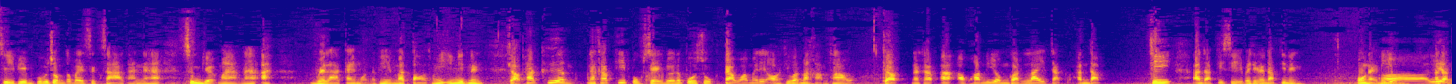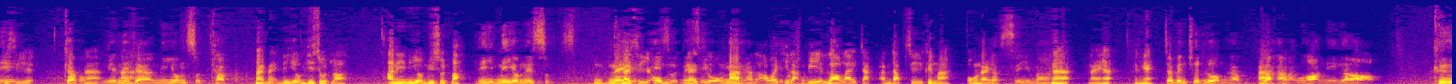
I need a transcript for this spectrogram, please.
14 พิมพ์คุณผู้ชมต้องไปศึกษากันนะฮะซึ่งเยอะมากนะอะเวลาใกล้หมดแล้วพี่มาต่อตรงนี้อีกนิดนึงครับพระเครื่องนะครับที่ปลูกเสกโดยหลวงปู่สุขแต่ว่าไม่ได้ออกที่วัดมะขามเท่าครับนะครับอะเอาความนิยมก่อนไล่จากอันดับ ที่อันดับที่สี่ไปถึงอันดับที่หนึ่งองค์ไหนนิยมอ่าอัเหรียญดับนี้ที่สี่ ครับผมอ่า เหรียญนี้จะนิยมสุดครับไม่ไม่นิยมที่สุดเหรออันนี้นิยมที่สุดปะนี่นิยมในสุดในในสี่องค์ที่สุดในสี่องค์นี้อะงั้นเอาไว้ทีหลังพี่เราไล่จากอันดับสี่ขึ้นมาองค์ไหนอันดับสี่มา นะฮะไหนฮะเป็นไง จะเป็นชุดรวมครับ อ่าราคาหลังคอนนี่ก็ คือ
